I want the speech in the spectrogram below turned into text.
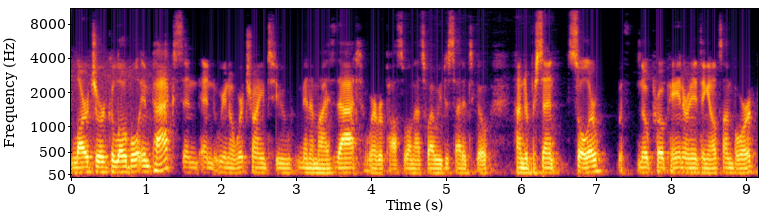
larger global impacts. And and you know we're trying to minimize that wherever possible, and that's why we decided to go 100% solar with no propane or anything else on board.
